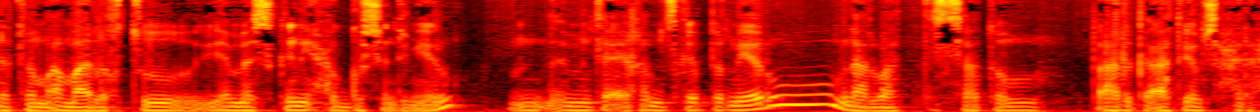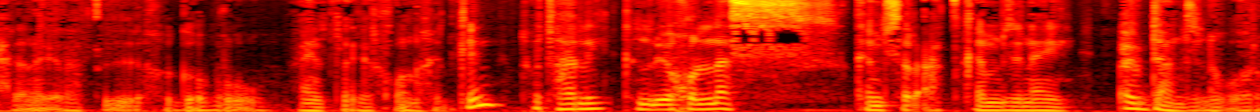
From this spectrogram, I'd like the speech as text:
ነቶም ኣማልኽቱ የመስግን የሐጉስን ድዩ ነይሩ ምንታይ እዩ ከም ዝገብር ነይሩ ምናልባት ንሳቶም ጣልቃ ኣትዮም ሓደ ሓደ ነገራት ክገብሩ ዓይነት ነገር ክኾን ይኽእል ግን ቶታሊ ክንሪኦ ኮለናስ ከም ስርዓት ከምዚ ናይ ዕብዳን ዝነበሮ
